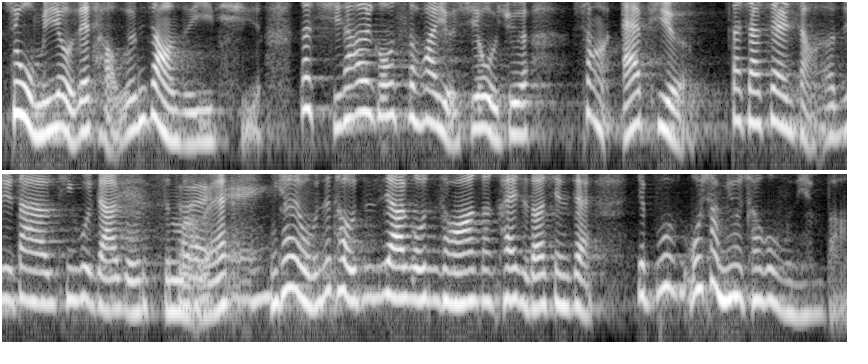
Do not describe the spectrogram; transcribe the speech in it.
所以我们也有在讨论这样子议题。那其他的公司的话，有些我觉得像 Appier，大家现在讲呃，这大家都听过这家公司嘛对你看我们在投资这家公司，从它刚开始到现在，也不我想没有超过五年吧。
